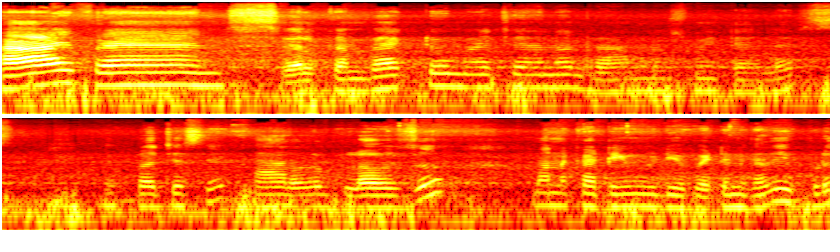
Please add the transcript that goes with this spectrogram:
Hi friends welcome back to my channel Ramalakshmi tailors. ఇప్పుడు వచ్చేసి కాలర్ బ్లౌజు. మన కటింగ్ వీడియో పెట్టాను కదా ఇప్పుడు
